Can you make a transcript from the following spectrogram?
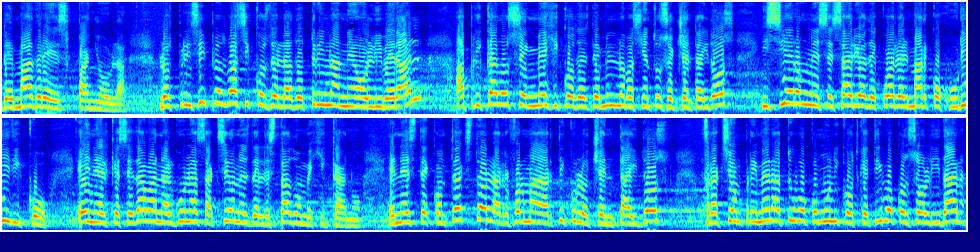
de madre española. Los principios básicos de la doctrina neoliberal aplicados en México desde 1982 hicieron necesario adecuar el marco jurídico en el que se daban algunas acciones del Estado mexicano. En este contexto, la reforma del artículo 82, fracción primera, tuvo como único objetivo consolidar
